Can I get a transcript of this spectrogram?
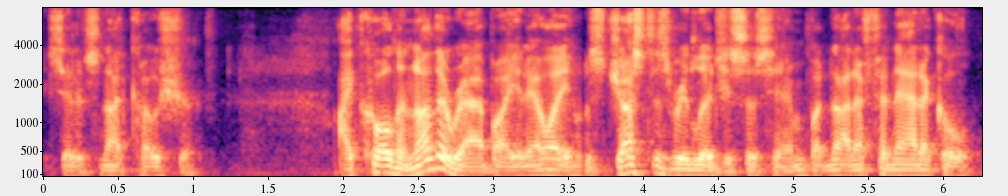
He said it's not kosher. I called another rabbi in LA who was just as religious as him, but not a fanatical,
